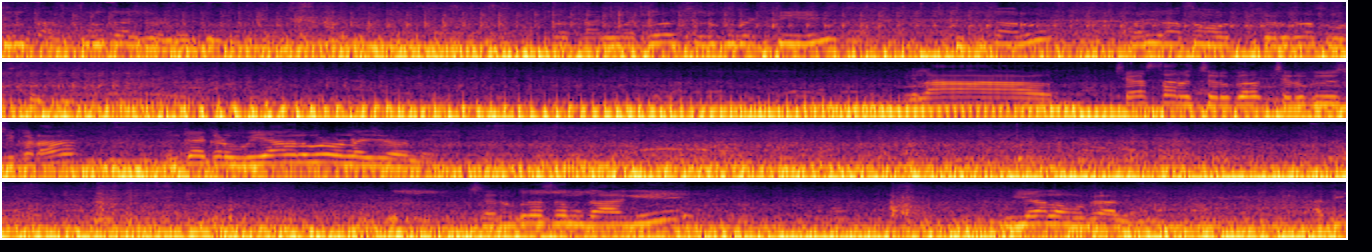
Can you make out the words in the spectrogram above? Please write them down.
తిరుగుతా తిరుగుతా చూడండి ఎద్దులు. దాని మధ్యలో చెరుకు పెట్టి తిప్పుతారు అది రసం చెరుకు రసం వస్తుంది. ఇలా చేస్తారు చెరుకు చెరుకు జ్యూస్ ఇక్కడ. ఇంకా ఇక్కడ ఉయ్యాలలు కూడా ఉన్నాయి చూడండి. చెరుకు రసం తాగి ఉయ్యాల ఉగాలి అది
